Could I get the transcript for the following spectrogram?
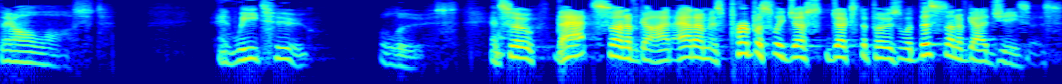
They all lost. And we too will lose. And so that Son of God, Adam, is purposely just juxtaposed with this Son of God, Jesus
